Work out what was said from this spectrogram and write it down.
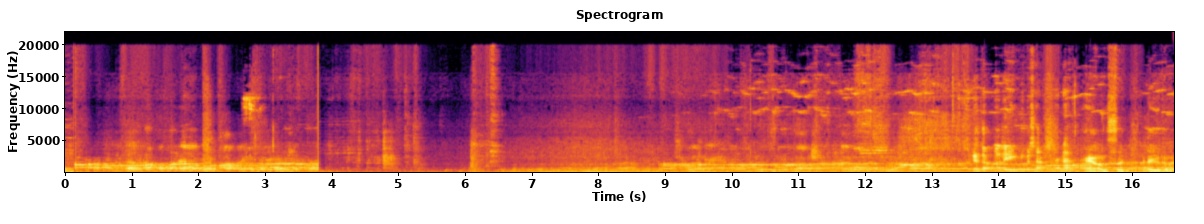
দেখি। এটা তো আপনাদের ইউটিউবে সার্চ তাই না? হ্যাঁ অবশ্যই এটা ইউটিউবে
